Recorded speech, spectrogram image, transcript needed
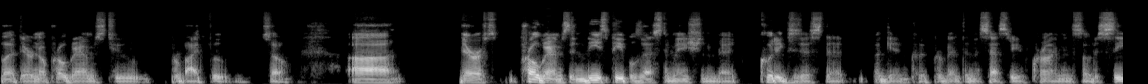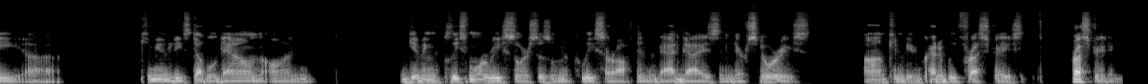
but there are no programs to provide food. So uh, there are programs in these people's estimation that could exist that, again, could prevent the necessity of crime. And so to see uh, communities double down on giving the police more resources when the police are often the bad guys in their stories um, can be incredibly frustrating frustrating.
